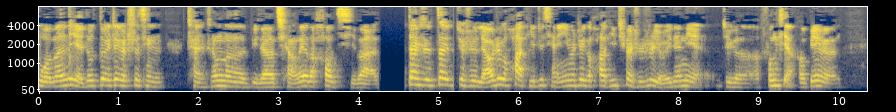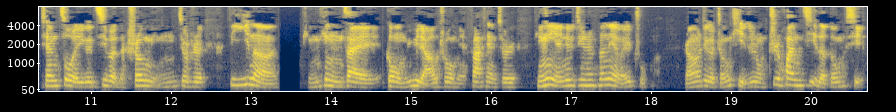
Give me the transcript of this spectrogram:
我们也就对这个事情产生了比较强烈的好奇吧。但是在就是聊这个话题之前，因为这个话题确实是有一点点这个风险和边缘，先做一个基本的声明，就是第一呢，婷婷在跟我们预聊的时候，我们也发现，就是婷婷研究精神分裂为主嘛，然后这个整体这种致幻剂的东西，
